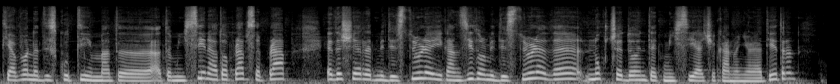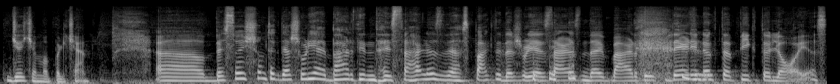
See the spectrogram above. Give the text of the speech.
t'ia vënë në diskutim atë atë miqësinë, ato prapëseprapë edhe sherret midis tyre i kanë zgjidhur midis tyre dhe nuk çedojnë tek miqësia që kanë me njëra-tjetrën, gjë që më pëlqen. Ë uh, besoj shumë tek dashuria e Bardhit ndaj Sarës dhe aspak te dashuria e Sarës ndaj Bardhit deri në këtë pikë të lojës.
